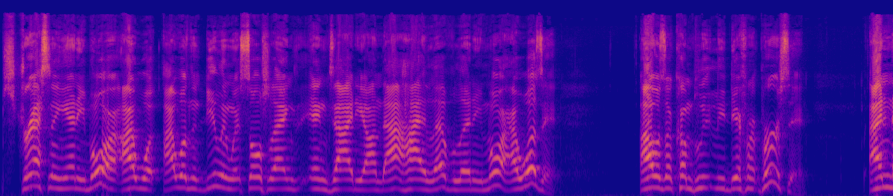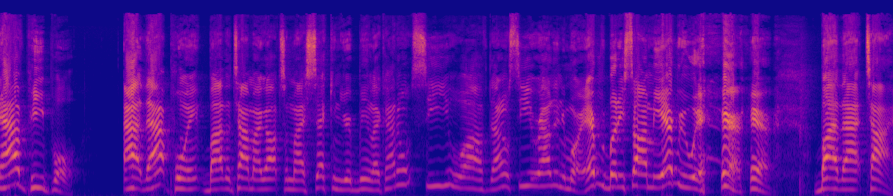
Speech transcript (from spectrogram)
stressing anymore. I w- I wasn't dealing with social anxiety on that high level anymore. I wasn't. I was a completely different person. I didn't have people at that point, by the time I got to my second year, being like, I don't see you off. I don't see you around anymore. Everybody saw me everywhere by that time.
